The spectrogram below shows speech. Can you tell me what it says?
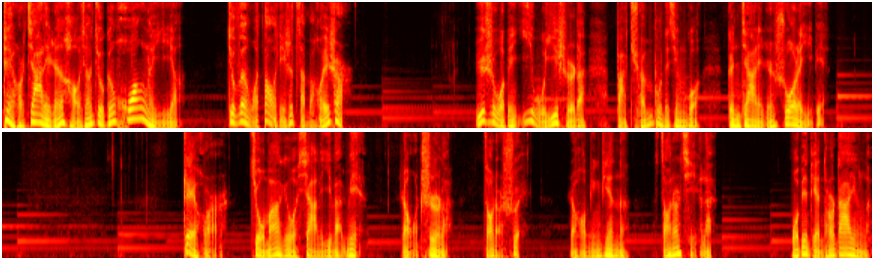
这会儿家里人好像就跟慌了一样，就问我到底是怎么回事儿。于是我便一五一十的把全部的经过跟家里人说了一遍。这会儿舅妈给我下了一碗面，让我吃了，早点睡，然后明天呢早点起来。我便点头答应了。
